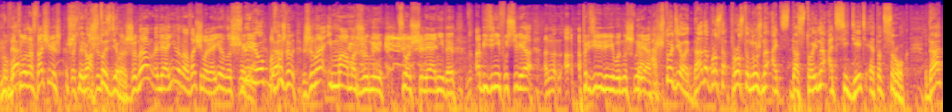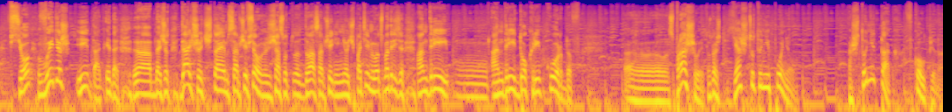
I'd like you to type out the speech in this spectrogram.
Ну Да? вот его назначили. Шнырем, а что сделать? Жена Леонида назначила Леонида на шныря. Шнырем, да. Возможно, жена и мама жены, теща Леонида, объединив усилия, определили его на шныря. А что делать? Надо просто, просто нужно от- достойно отсидеть этот срок. Да? Все, выйдешь и так, и так. Э, Значит, дальше читаем сообщение. Все, сейчас вот два сообщения не очень по теме. Вот смотрите, Андрей, Андрей Док Рекордов э, спрашивает, он спрашивает, я что-то не понял. А что не так в Колпино?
